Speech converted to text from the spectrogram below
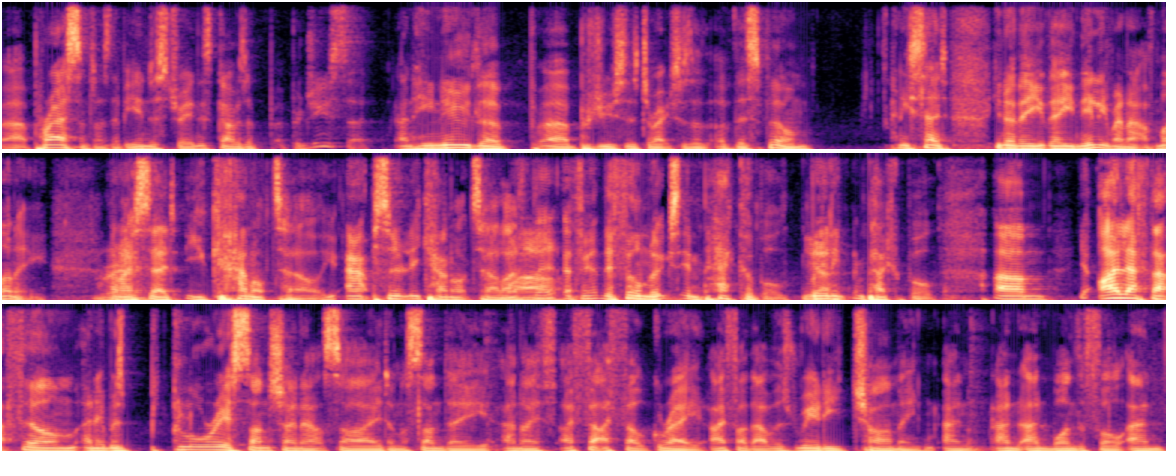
uh, press, sometimes there'd be industry. And this guy was a, a producer, and he knew the uh, producers, directors of, of this film. And he said, you know, they, they nearly ran out of money. And I said, you cannot tell. You absolutely cannot tell. I, Wow. th- I think the film looks impeccable, Yeah. really impeccable. Um, yeah, I left that film and it was glorious sunshine outside on a Sunday, and I, I, felt, I felt great. I felt that was really charming and, and, and wonderful. And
